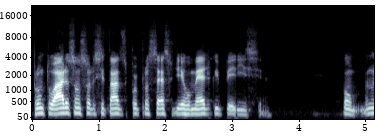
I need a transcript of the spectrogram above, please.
prontuários são solicitados por processo de erro médico e perícia. Bom, eu não,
